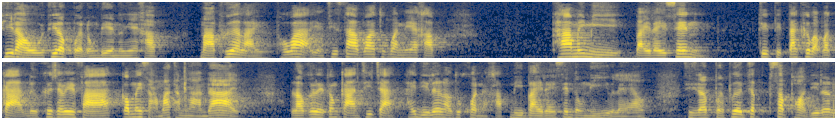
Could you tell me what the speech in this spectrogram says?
ที่เราที่เราเปิดโรงเรียนตรงนี้ครับมาเพื่ออะไร เพราะว่าอย่างที่ทราบว่าทุกวันนี้ครับ ถ้าไม่มีใบไลเส้นที่ติดตั้งเครื่องปรับอากาศ หรือเครื่องใช้ไฟฟ้าก็ไม่สามารถทำงานได้ เราก็เลยต้องการที่จะให้ดีลเลอร์เราทุกคนนะครับมีใบไลเส้นตรงนี้อยู่แล้วที่เราเปิดเพื่อจะซัพพอร์ตดีลเลอร์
